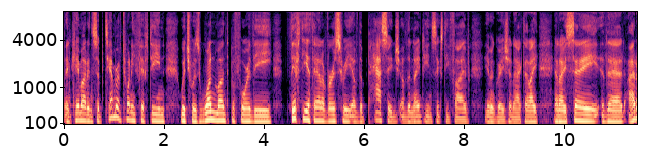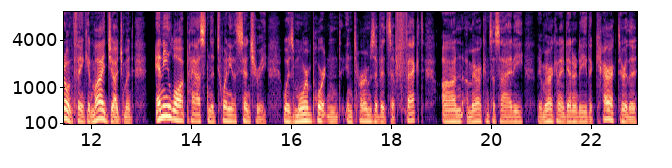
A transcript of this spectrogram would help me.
It came out in September of 2015, which was one month before the 50th anniversary of the passage of the 1965 Immigration Act. And I and I say that I don't think, in my judgment, any law passed in the 20th century was more important in terms of its effect on American society, the American identity, the character, the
